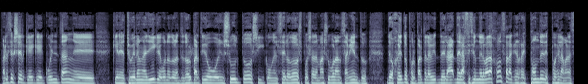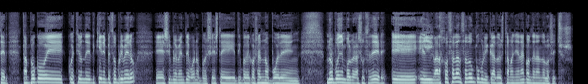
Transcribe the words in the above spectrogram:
Parece ser que, que cuentan eh, quienes estuvieron allí que bueno, durante todo el partido hubo insultos y con el 0-2 pues además hubo lanzamiento de objetos por parte de la, de la, afición del Badajoz a la que responde después el amanecer. Tampoco es cuestión de quién empezó primero, eh, simplemente bueno, pues este tipo de cosas no pueden no pueden volver a suceder. Eh, el Badajoz ha lanzado un comunicado esta mañana condenando los hechos.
